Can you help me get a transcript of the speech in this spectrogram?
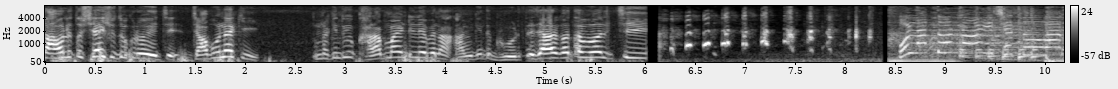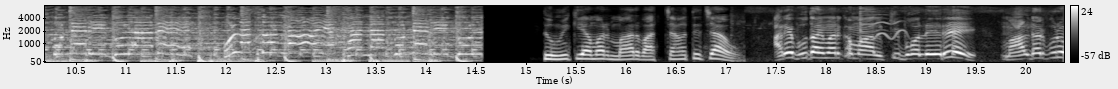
তাহলে তো সেই সুযোগ রয়েছে। যাব নাকি? তোমরা কিন্তু খারাপ মাইন্ডে নেবে না। আমি কিন্তু ঘুরতে যাওয়ার কথা বলছি। তুমি কি আমার মার বাচ্চা হতে চাও? আরে ভুদাই মার কামাল কি বলে রে? মালটার পুরো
